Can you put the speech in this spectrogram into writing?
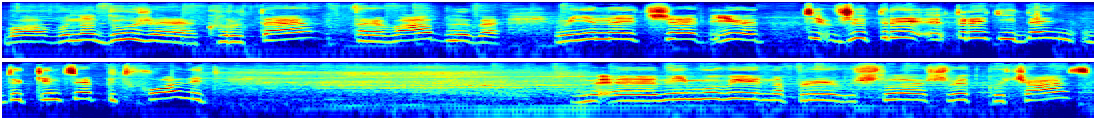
бо воно дуже круте, привабливе. Мені навіть ще от вже три, третій день до кінця підходить. Е, Неймовірно пройшло швидко час,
